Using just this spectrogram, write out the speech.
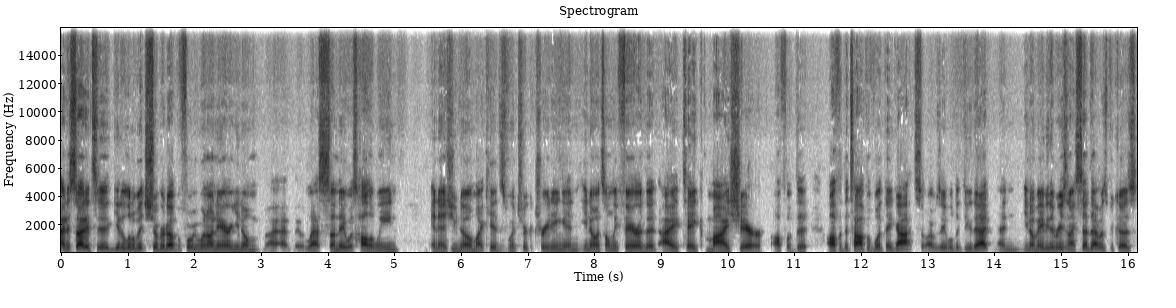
I, decided to get a little bit sugared up before we went on air. You know, I, last Sunday was Halloween, and as you know, my kids went trick or treating, and you know, it's only fair that I take my share off of the off of the top of what they got. So I was able to do that, and you know, maybe the reason I said that was because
